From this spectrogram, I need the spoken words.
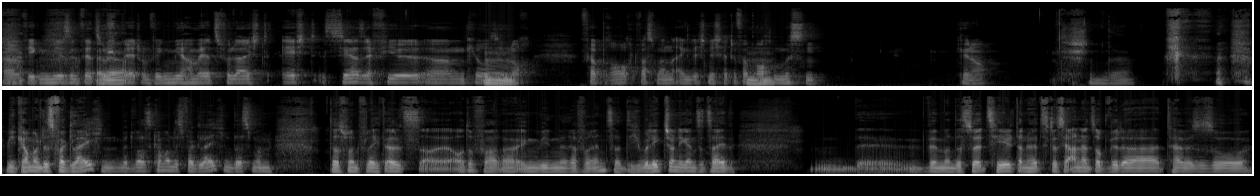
äh, wegen mir sind wir zu Ja. spät und wegen mir haben wir jetzt vielleicht echt sehr, sehr viel ähm, Kerosin noch verbraucht, was man eigentlich nicht hätte verbrauchen müssen. Genau. Stimmt, ja. Wie kann man das vergleichen? Mit was kann man das vergleichen, dass man, dass man vielleicht als äh, Autofahrer irgendwie eine Referenz hat? Ich überlege schon die ganze Zeit, äh, wenn man das so erzählt, dann hört sich das ja an, als ob wir da teilweise so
